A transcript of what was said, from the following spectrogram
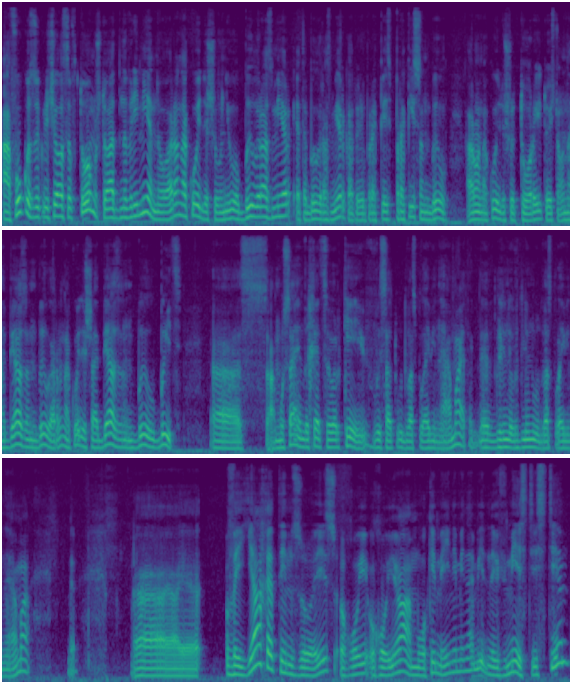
А фокус заключался в том, что одновременно у Арона Койдыша у него был размер, это был размер, который пропис, прописан был Арона Койдышу Торой, то есть он обязан был, Арона Койдыш обязан был быть э, с Амусаем Вехецеоркей в высоту 2,5 ама, так, в длину, в длину 2,5 ама, да, э, Веяхат им зоис гоя амоки мейнаминамидны. Вместе с тем,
